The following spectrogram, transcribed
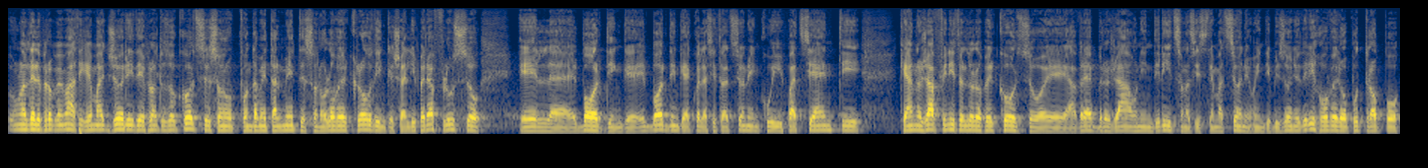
Una delle problematiche maggiori dei pronto soccorsi sono fondamentalmente l'overcrowding, cioè l'iperafflusso e il, il boarding. Il boarding è quella situazione in cui i pazienti che hanno già finito il loro percorso e avrebbero già un indirizzo, una sistemazione, quindi bisogno di ricovero, purtroppo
